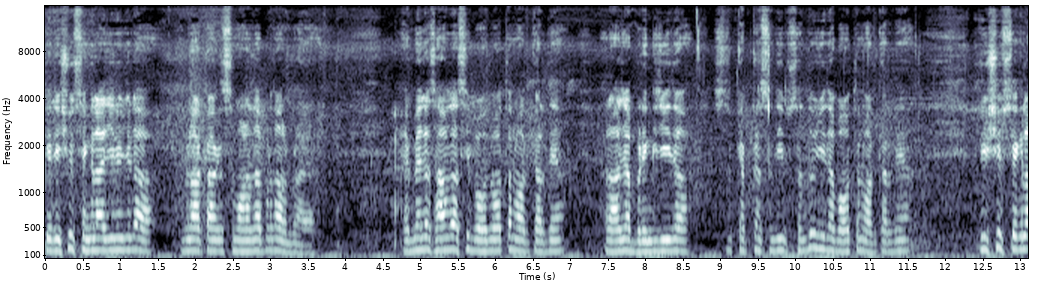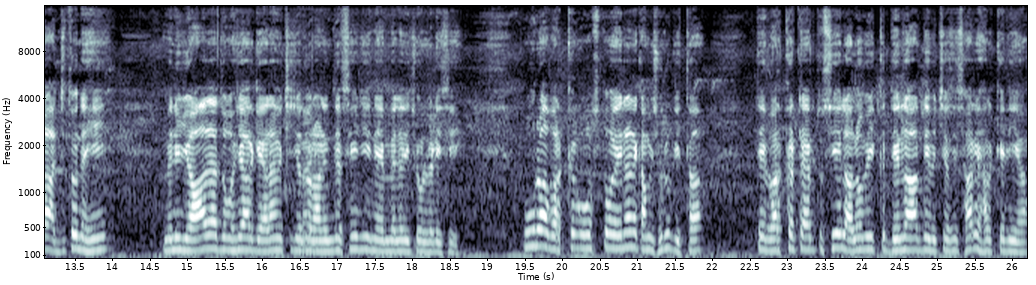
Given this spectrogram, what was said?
ਕਿ ਰਿਸ਼ੂ ਸਿੰਗਲਾ ਜੀ ਨੂੰ ਜਿਹੜਾ ਬਲਾਕ ਕਾਂਗਰਸ ਸਮਾਣਾ ਦਾ ਪ੍ਰਧਾਨ ਬਣਾਇਆ। ਐਮਐਲਏ ਸਾਹਿਬ ਦਾ ਅਸੀਂ ਬਹੁਤ ਬਹੁਤ ਧੰਨਵਾਦ ਕਰਦੇ ਹਾਂ। ਰਾਜਾ ਬੜਿੰਗ ਜੀ ਦਾ ਕੈਪਟਨ ਸੰਦੀਪ ਸੰਧੂ ਜੀ ਦਾ ਬਹੁਤ ਧੰਨਵਾਦ ਕਰਦੇ ਹਾਂ। ਰਿਸ਼ੂ ਸਿੰਗਲਾ ਅੱਜ ਤੋਂ ਨਹੀਂ ਮੈਨੂੰ ਯਾਦ ਹੈ 2011 ਵਿੱਚ ਜਦੋਂ ਰਣਿੰਦਰ ਸਿੰਘ ਜੀ ਨੇ ਐਮਐਲਏ ਦੀ ਚੋਣ ਲੜੀ ਸੀ। ਪੂਰਾ ਵਰਕ ਉਸ ਤੋਂ ਇਹਨਾਂ ਨੇ ਕੰਮ ਸ਼ੁਰੂ ਕੀਤਾ ਤੇ ਵਰਕਰ ਟਾਈਪ ਤੁਸੀਂ ਇਹ ਲਾ ਲਓ ਵੀ ਇੱਕ ਦਿਨ ਰਾਤ ਦੇ ਵਿੱਚ ਅਸੀਂ ਸਾਰੇ ਹਲਕੇ ਦੀਆਂ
